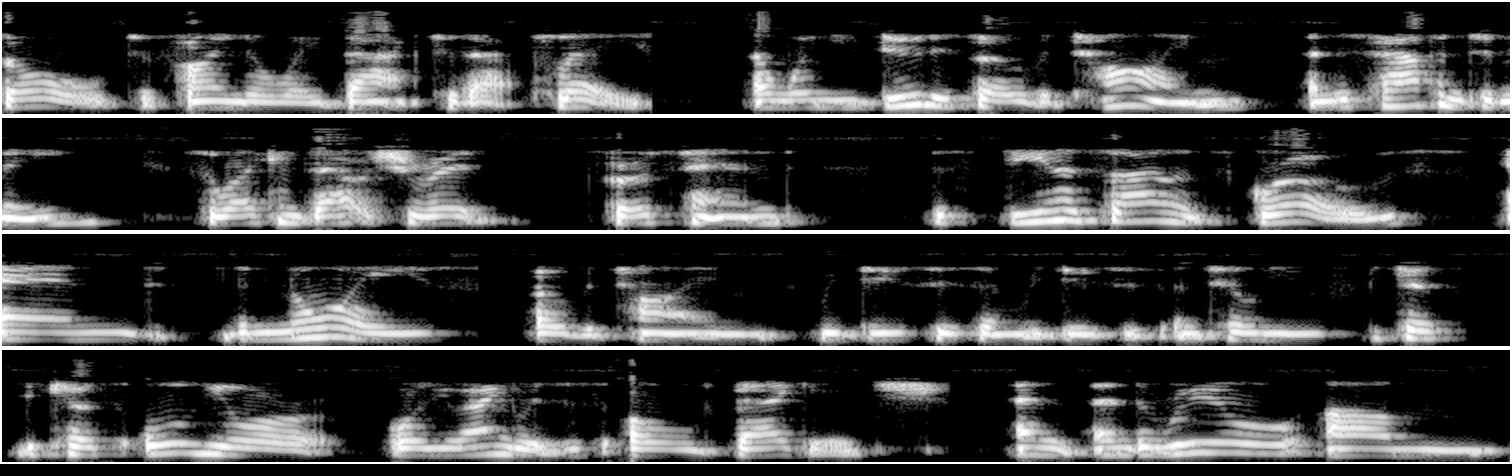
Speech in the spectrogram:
soul to find our way back to that place. And when you do this over time, and this happened to me, so I can vouch for it firsthand, the, the inner silence grows and the noise over time reduces and reduces until you, because, because all your, all your anger is this old baggage. And, and the real, um,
